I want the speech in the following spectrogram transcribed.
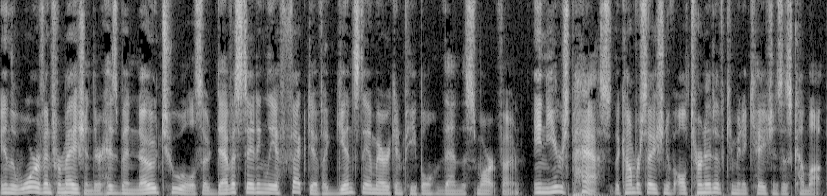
in the war of information there has been no tool so devastatingly effective against the American people than the smartphone. In years past, the conversation of alternative communications has come up,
